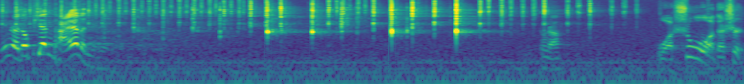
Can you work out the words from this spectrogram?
您这都偏台了，您我说的是，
